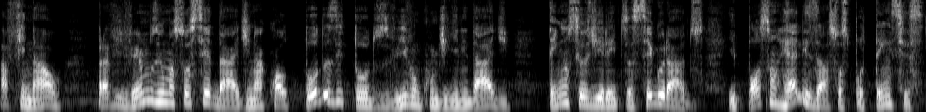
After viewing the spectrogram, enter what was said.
Afinal, para vivermos em uma sociedade na qual todas e todos vivam com dignidade, tenham seus direitos assegurados e possam realizar suas potências,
